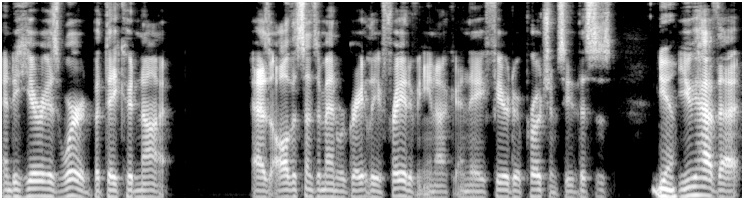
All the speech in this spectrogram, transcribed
and to hear his word but they could not as all the sons of men were greatly afraid of enoch and they feared to approach him see this is yeah, you have that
